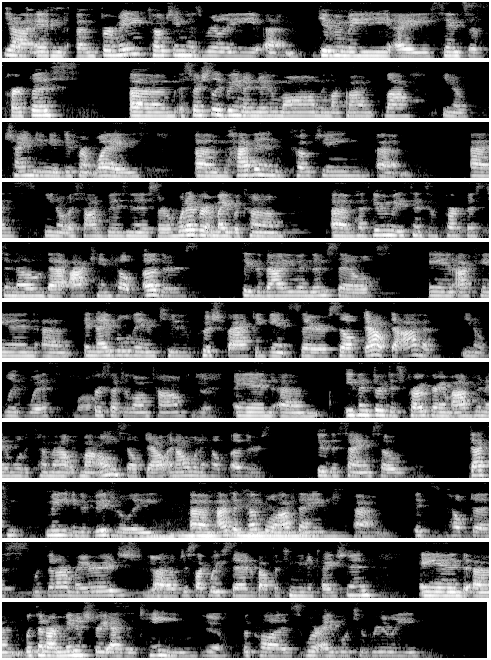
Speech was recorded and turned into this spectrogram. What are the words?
Yeah, and um, for me, coaching has really um, given me a sense of purpose um, especially being a new mom and like my life, you know, changing in different ways. Um, having coaching um, as you know a side business or whatever it may become um, has given me a sense of purpose to know that I can help others see the value in themselves and I can um, enable them to push back against their self doubt that I have you know lived with wow. for such a long time. Yeah. And um, even through this program, I've been able to come out with my own self doubt, and I want to help others do the same. So that's me individually. Um, as a couple, I think um, it's helped us within our marriage, yeah. uh, just like we've said about the communication. And um, within our ministry as a team, yeah. because we're able to really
